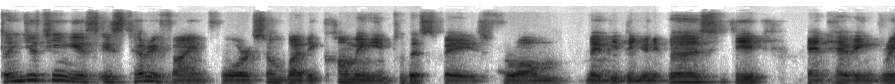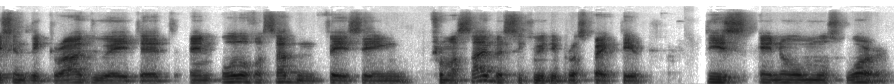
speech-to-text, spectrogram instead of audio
Don't you think is is terrifying for somebody coming into the space from maybe the university and having recently graduated and all of a sudden facing from a cybersecurity perspective this enormous world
